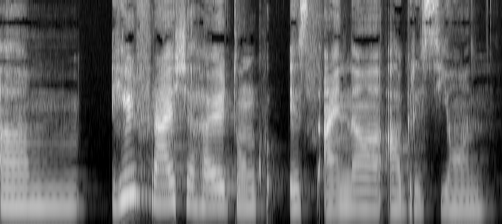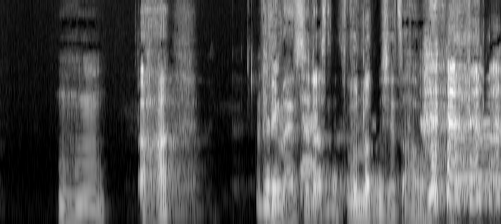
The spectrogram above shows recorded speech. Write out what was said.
Ähm, hilfreiche Haltung ist eine Aggression. Mhm. Aha. Wie meinst du das? Das wundert mich jetzt aber.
